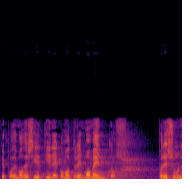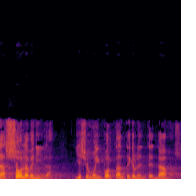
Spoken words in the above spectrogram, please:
que podemos decir tiene como tres momentos, pero es una sola venida. Y eso es muy importante que lo entendamos.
